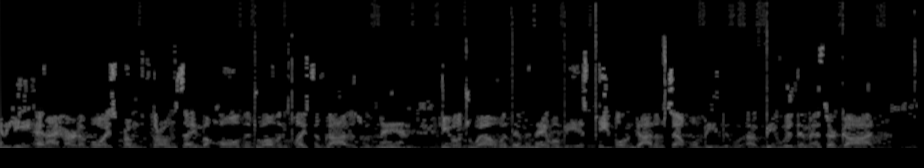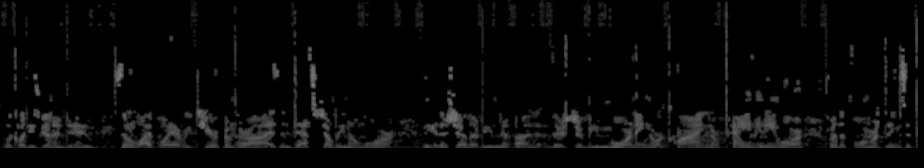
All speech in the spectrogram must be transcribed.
And he and I heard a voice from the throne saying, "Behold, the dwelling place of God is with man. He will dwell with them, and they will be His people, and God Himself will be uh, be with them as their God." Look what He's going to do. He's going to wipe away every tear from their eyes, and death shall be no more. Neither shall there be uh, there shall be mourning or crying or pain anymore, for the former things have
